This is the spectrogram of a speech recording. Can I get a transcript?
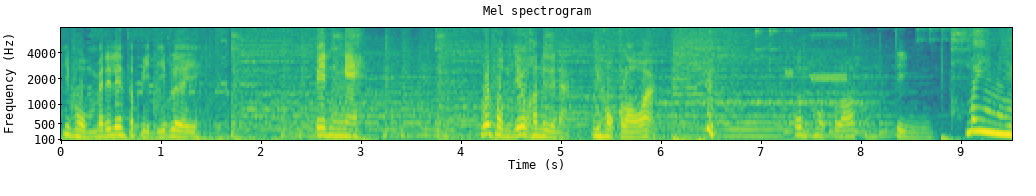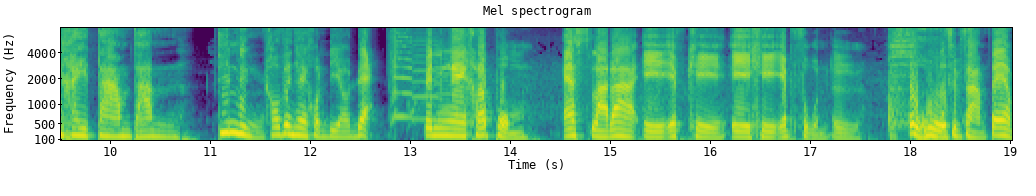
ที่ผมไม่ได้เล่นสปีดดิฟเลย เป็นไง รถผมเยอะกว่าคนอื่นอะ มี 6 ล้ออะ รถ 6 ล้อของจริง ไม่มีใครตามทันที่หนึ่งเข้าเส้นชัยคนเดียวแดะเป็นไงครับผม a s l a d a AFK AKF0 เออ โอ้โห 13 แต้ม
